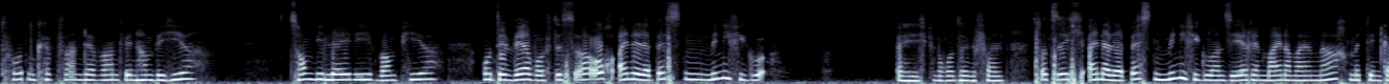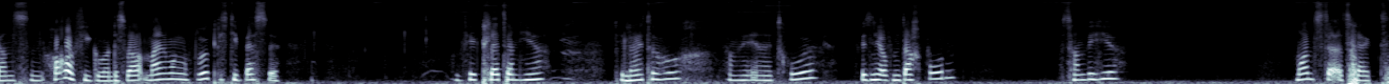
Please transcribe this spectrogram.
Totenköpfe an der Wand. Wen haben wir hier? Zombie Lady, Vampir und den Werwolf. Das war auch eine der besten Minifiguren. Ey, ich bin runtergefallen. Das war tatsächlich einer der besten Minifiguren-Serien meiner Meinung nach mit den ganzen Horrorfiguren. Das war meiner Meinung nach wirklich die beste. Und wir klettern hier die Leiter hoch. Haben wir hier eine Truhe. Wir sind hier auf dem Dachboden. Was haben wir hier? Monster attacked.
